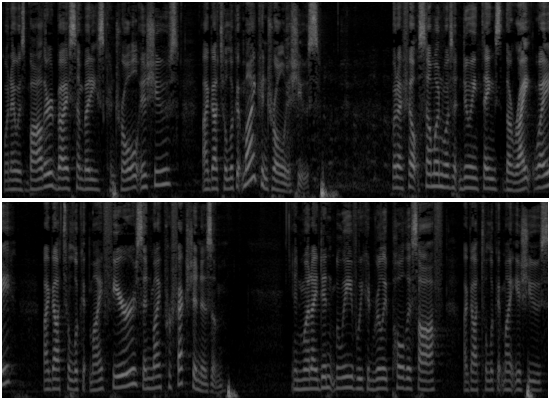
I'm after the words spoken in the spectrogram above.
When I was bothered by somebody's control issues, I got to look at my control issues. When I felt someone wasn't doing things the right way, I got to look at my fears and my perfectionism. And when I didn't believe we could really pull this off, I got to look at my issues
